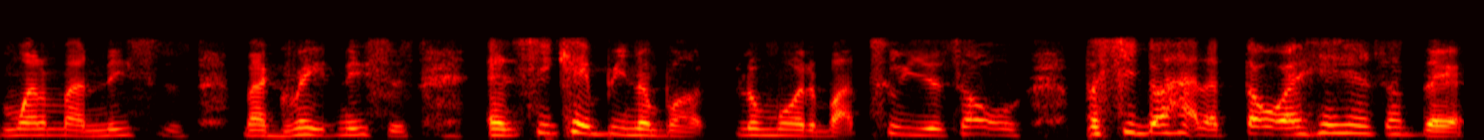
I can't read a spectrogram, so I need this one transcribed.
one of my nieces, my great nieces, and she can't be no more no more than about two years old, but she know how to throw her hands up there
